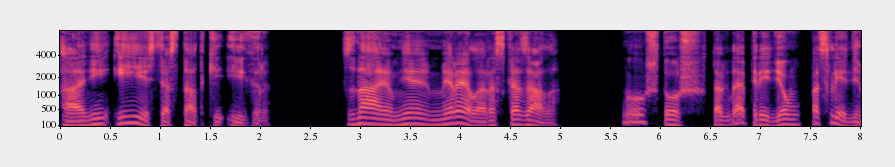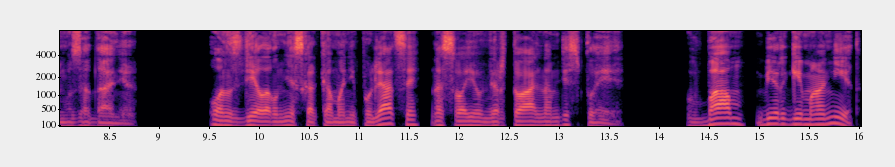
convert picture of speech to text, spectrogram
А они и есть остатки игр. Знаю, мне Мирелла рассказала. Ну что ж, тогда перейдем к последнему заданию. Он сделал несколько манипуляций на своем виртуальном дисплее. В БАМ Биргема нет.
